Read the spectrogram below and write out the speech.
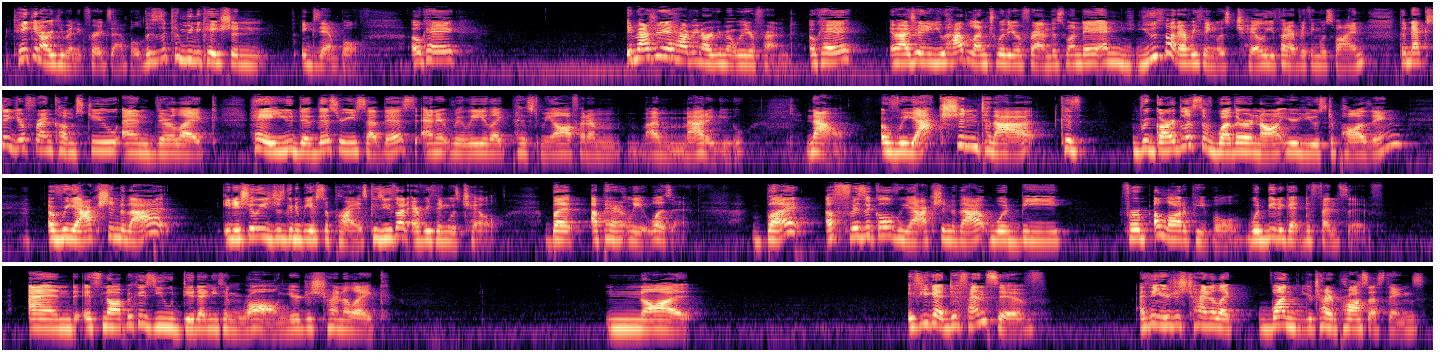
take an argument for example. This is a communication example. Okay? Imagine you're having an argument with your friend, okay? Imagine you had lunch with your friend this one day and you thought everything was chill, you thought everything was fine. The next day your friend comes to you and they're like, "Hey, you did this or you said this and it really like pissed me off and I'm I'm mad at you." Now, a reaction to that cuz regardless of whether or not you're used to pausing, a reaction to that initially is just going to be a surprise cuz you thought everything was chill. But apparently it wasn't. But a physical reaction to that would be, for a lot of people, would be to get defensive. And it's not because you did anything wrong. You're just trying to, like, not. If you get defensive, I think you're just trying to, like, one, you're trying to process things.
